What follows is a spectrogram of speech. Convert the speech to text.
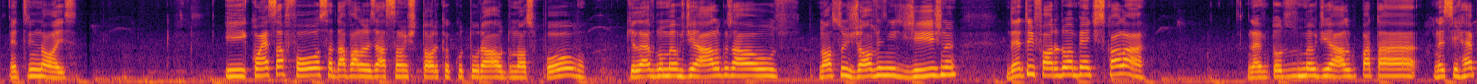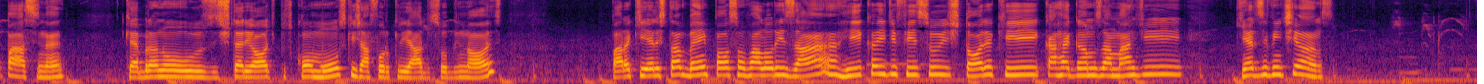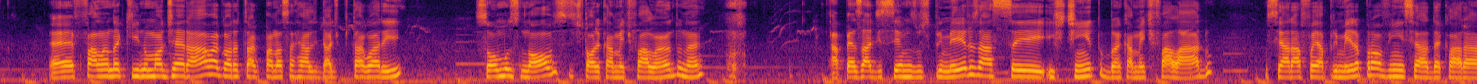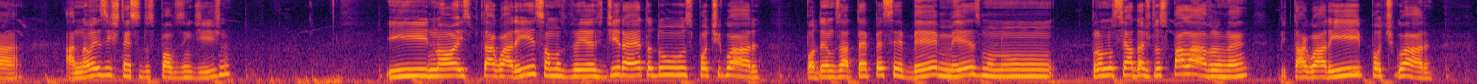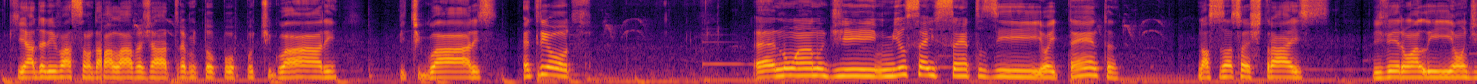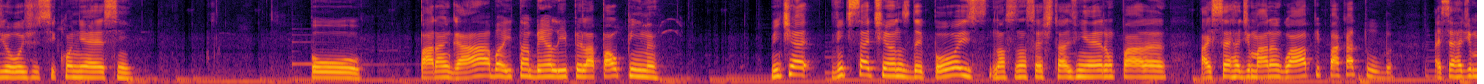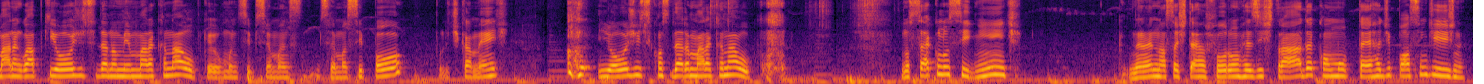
entre nós. E com essa força da valorização histórica cultural do nosso povo, que leva nos meus diálogos aos nossos jovens indígenas dentro e fora do ambiente escolar. Levo todos os meus diálogos para estar tá nesse repasse, né? Quebrando os estereótipos comuns que já foram criados sobre nós, para que eles também possam valorizar a rica e difícil história que carregamos há mais de 520 anos. É, falando aqui no modo geral, agora eu trago para nossa realidade Pitaguari. Somos novos, historicamente falando, né? Apesar de sermos os primeiros a ser extinto, brancamente falado, o Ceará foi a primeira província a declarar a não existência dos povos indígenas. E nós, Pitaguari, somos veias direta dos potiguara. Podemos até perceber mesmo no pronunciar das duas palavras, né? Pitaguari e Potiguara, que a derivação da palavra já tramitou por Potiguari, Pitiguares, entre outros. É, no ano de 1680, nossos ancestrais viveram ali onde hoje se conhecem por Parangaba e também ali pela Palpina. 20, 27 anos depois, nossos ancestrais vieram para as serras de Maranguape e Pacatuba. As serras de Maranguape que hoje se denomina Maracanaú, porque o município se emancipou politicamente e hoje se considera Maracanaú. No século seguinte, né, nossas terras foram registradas como terra de posse indígena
